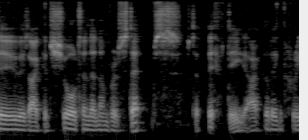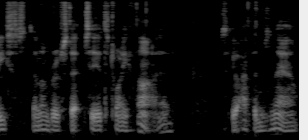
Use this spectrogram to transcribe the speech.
do is I could shorten the number of steps to 50, I could increase the number of steps here to 25. See what happens now.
